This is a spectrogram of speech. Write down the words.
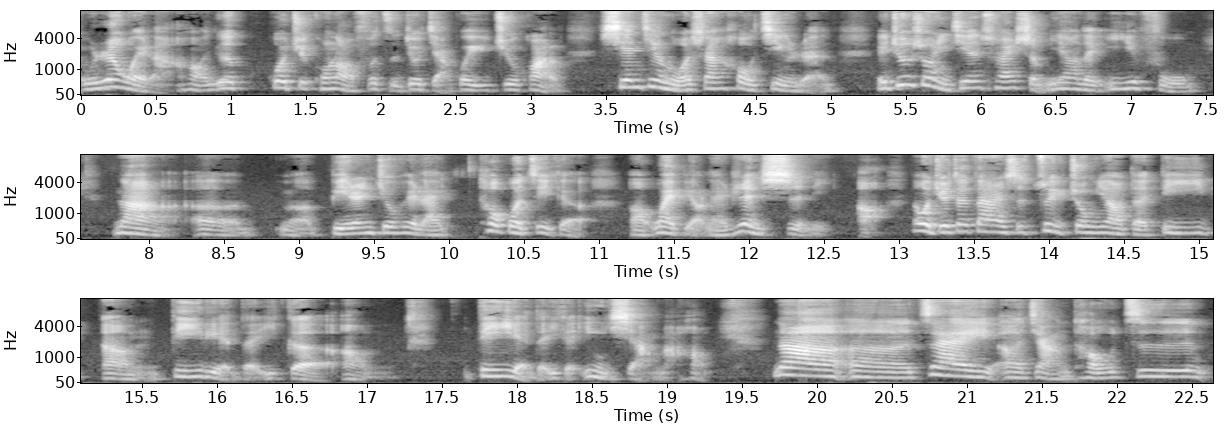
我认为啦，哈，因为过去孔老夫子就讲过一句话了：“先敬罗衫，后敬人。”也就是说，你今天穿什么样的衣服，那呃呃，别人就会来透过这个呃外表来认识你啊、那我觉得当然是最重要的第一，嗯，第一点的一个嗯。第一眼的一个印象嘛，哈，那呃，在呃讲投资。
